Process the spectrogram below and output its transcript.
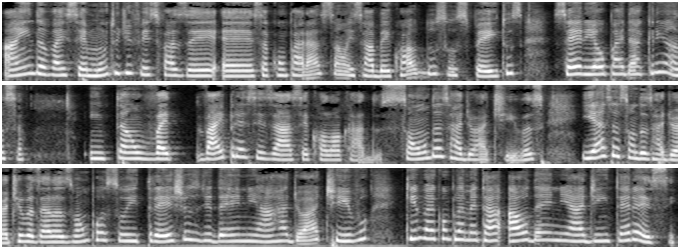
ainda vai ser muito difícil fazer eh, essa comparação e saber qual dos suspeitos seria o pai da criança. Então, vai, vai precisar ser colocados sondas radioativas e essas sondas radioativas elas vão possuir trechos de DNA radioativo que vai complementar ao DNA de interesse.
